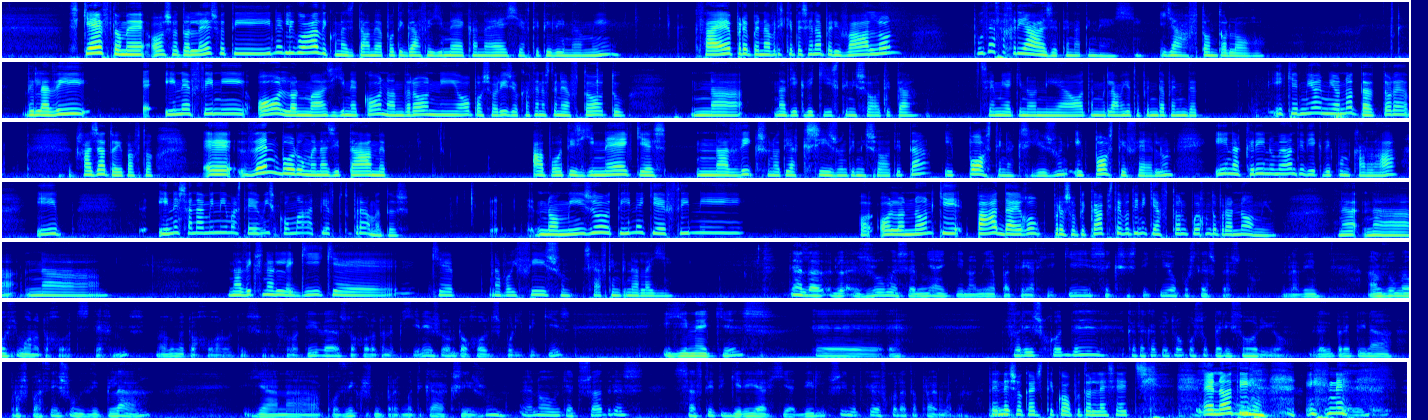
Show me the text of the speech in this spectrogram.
σκέφτομαι όσο το λες ότι είναι λίγο άδικο να ζητάμε από την κάθε γυναίκα να έχει αυτή τη δύναμη. Θα έπρεπε να βρίσκεται σε ένα περιβάλλον που δεν θα χρειάζεται να την έχει για αυτόν τον λόγο. Δηλαδή, ε, είναι ευθύνη όλων μας, γυναικών, ανδρών ή όπως ορίζει ο καθένας τον εαυτό του, να, να διεκδικήσει την ισότητα σε μια κοινωνία όταν μιλάμε για το 50-50 ή και μια μειονότητα, τώρα χαζά το είπα αυτό. Ε, δεν μπορούμε να ζητάμε από τις γυναίκες να δείξουν ότι αξίζουν την ισότητα ή πώς την αξίζουν ή πώς τη θέλουν ή να κρίνουμε αν τη διεκδικούν καλά ή είναι σαν να μην είμαστε εμείς κομμάτι αυτού του πράγματος. Νομίζω ότι είναι και ευθύνη ο- ολονών και πάντα εγώ προσωπικά πιστεύω ότι είναι και αυτών που έχουν το προνόμιο. Να, να, να, να δείξουν αλληλεγγύη και, και να βοηθήσουν σε αυτήν την αλλαγή. Ναι, αλλά λα- ζούμε σε μια κοινωνία πατριαρχική, σεξιστική, όπως θες πες το. Δηλαδή, αν δούμε όχι μόνο το χώρο της τέχνης, να δούμε το χώρο της φροντίδας, το χώρο των επιχειρήσεων, το χώρο της πολιτικής, οι γυναίκες ε, ε, βρίσκονται κατά κάποιο τρόπο στο περιθώριο. Δηλαδή πρέπει να προσπαθήσουν διπλά για να αποδείξουν πραγματικά αξίζουν, ενώ για τους άντρες σε αυτή την κυρίαρχη αντίληψη είναι πιο εύκολα τα πράγματα. Δεν είναι σοκαριστικό που το λες έτσι. Ενώ ότι είναι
